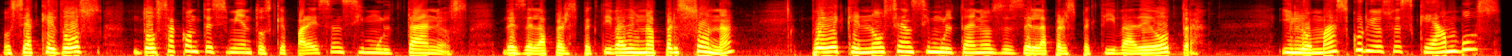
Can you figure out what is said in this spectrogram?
O sea que dos, dos acontecimientos que parecen simultáneos desde la perspectiva de una persona, puede que no sean simultáneos desde la perspectiva de otra. Y lo más curioso es que ambos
